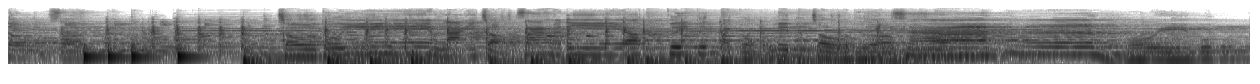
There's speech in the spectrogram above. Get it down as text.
đầu sơn châu thôi lại trở ra đi, cưới tướng bạch hổ lên châu thường xa hồi cung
